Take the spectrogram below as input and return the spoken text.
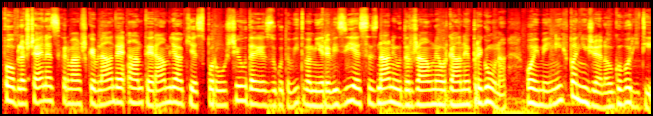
Pooblaščenec hrvaške vlade Ante Ramljak je sporočil, da je z ugotovitvami revizije seznanil državne organe pregona, o imenih pa ni želel govoriti.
